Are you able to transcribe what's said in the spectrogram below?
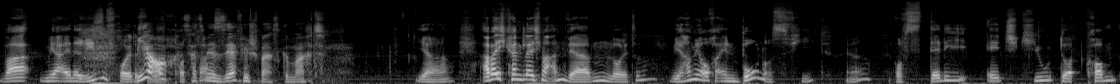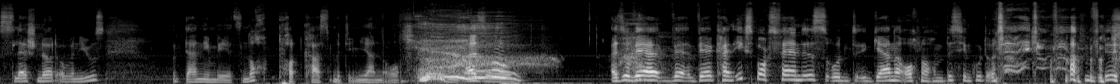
War mir eine Riesenfreude. Mir den auch. Es hat mir sehr viel Spaß gemacht. ja, aber ich kann gleich mal anwerben, Leute. Wir haben ja auch einen Bonus-Feed ja, auf steadyhq.com slash nerdovernews. Und da nehmen wir jetzt noch einen Podcast mit dem Jan auf. Also, also wer, wer, wer kein Xbox-Fan ist und gerne auch noch ein bisschen gute Unterhaltung haben will,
